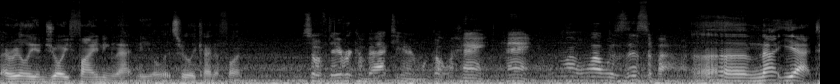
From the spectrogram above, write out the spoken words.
I really enjoy finding that needle. It's really kind of fun. So if they ever come back to you and go, Hank, Hank, what, what was this about? Uh, not yet.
